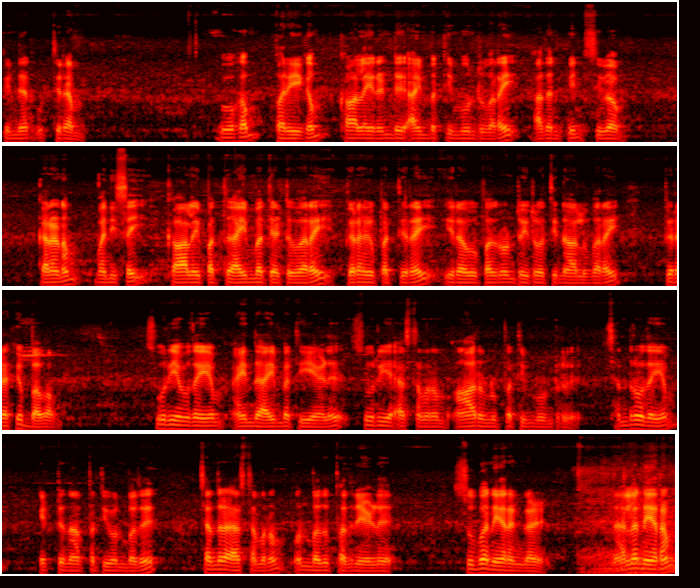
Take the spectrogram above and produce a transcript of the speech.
பின்னர் உத்திரம் யோகம் பரீகம் காலை ரெண்டு ஐம்பத்தி மூன்று வரை அதன் பின் சிவம் கரணம் வனிசை காலை பத்து ஐம்பத்தெட்டு வரை பிறகு பத்திரை இரவு பதினொன்று இருபத்தி நாலு வரை பிறகு பவம். சூரிய உதயம் ஐந்து ஐம்பத்தி ஏழு சூரிய அஸ்தமனம் ஆறு முப்பத்தி மூன்று சந்திரோதயம் எட்டு நாற்பத்தி ஒன்பது சந்திர அஸ்தமனம் ஒன்பது பதினேழு. சுப நேரங்கள். நல்ல நேரம்.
